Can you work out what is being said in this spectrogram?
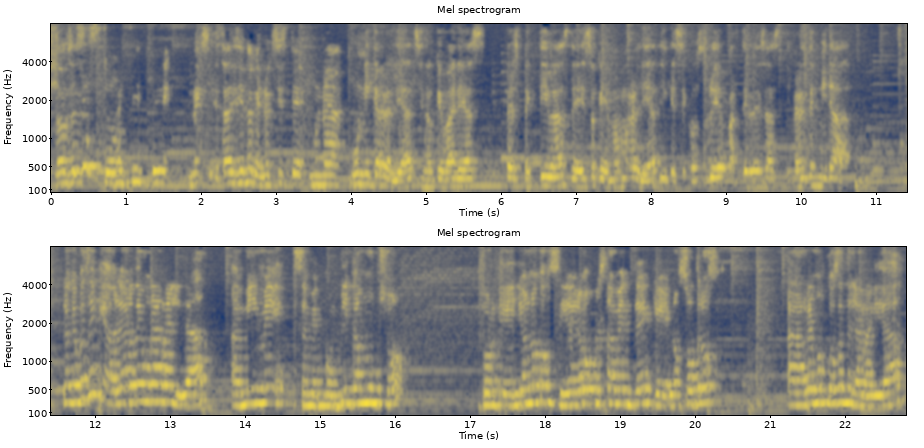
Entonces, ¿Qué es esto? no existe, no ex- está diciendo que no existe una única realidad, sino que varias perspectivas de eso que llamamos realidad y que se construye a partir de esas diferentes miradas. Lo que pasa es que hablar de una realidad a mí me, se me complica mucho porque yo no considero justamente que nosotros agarremos cosas de la realidad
